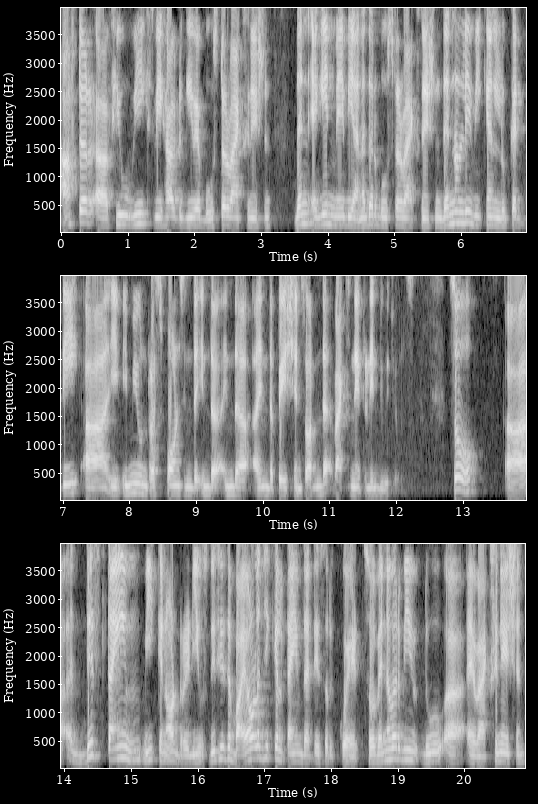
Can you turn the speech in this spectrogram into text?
after a few weeks, we have to give a booster vaccination. Then again, maybe another booster vaccination. Then only we can look at the uh, immune response in the in the in the in the patients or in the vaccinated individuals. So uh, this time we cannot reduce. This is a biological time that is required. So whenever we do uh, a vaccination,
